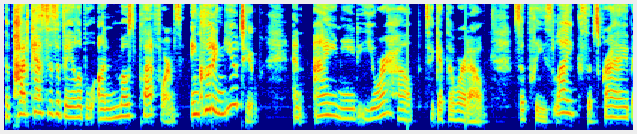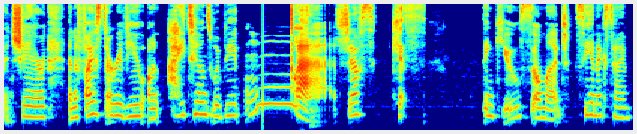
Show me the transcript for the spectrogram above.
The podcast is available on most platforms, including YouTube, and I need your help to get the word out. So please like, subscribe, and share. And a five star review on iTunes would be mwah, chef's kiss. Thank you so much. See you next time.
